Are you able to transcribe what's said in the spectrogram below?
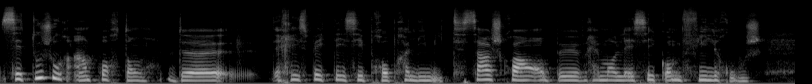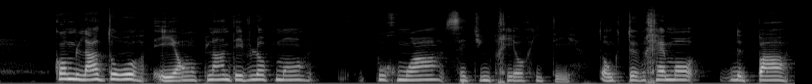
C'est toujours important de respecter ses propres limites. Ça, je crois, on peut vraiment laisser comme fil rouge. Comme l'ado est en plein développement, pour moi, c'est une priorité. Donc, de vraiment ne pas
